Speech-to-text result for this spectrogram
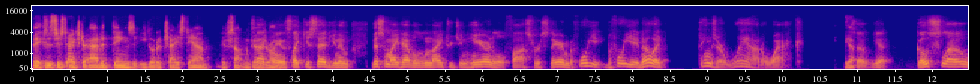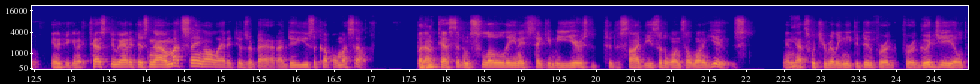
Because it's just extra added things that you got to chase down if something goes Exactly, and wrong. it's like you said, you know, this might have a little nitrogen here and a little phosphorus there, and before you before you know it, things are way out of whack. Yeah. So yeah, go slow, and if you're going to test new additives, now I'm not saying all additives are bad. I do use a couple myself, but I've tested them slowly, and it's taken me years to, to decide these are the ones I want to use, and Yeah. that's what you really need to do for a for a good yield.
